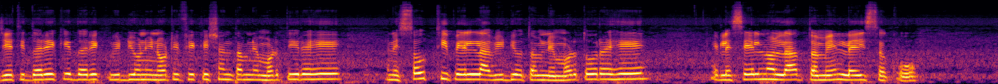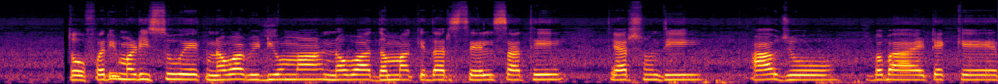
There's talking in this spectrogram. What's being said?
જેથી દરેકે દરેક વિડીયોની નોટિફિકેશન તમને મળતી રહે. અને સૌથી પહેલાં વીડિયો તમને મળતો રહે, એટલે સેલનો લાભ તમે લઈ શકો. તો ફરી મળીશું એક નવા વિડીયોમાં, નવા ધમાકેદાર સેલ સાથે. ત્યાર સુધી આવજો. બાય ટેક કેર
